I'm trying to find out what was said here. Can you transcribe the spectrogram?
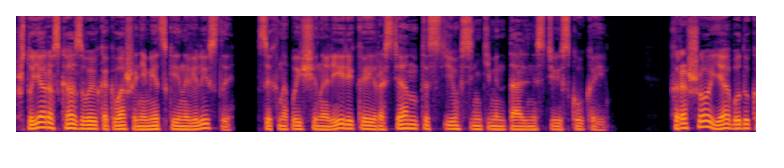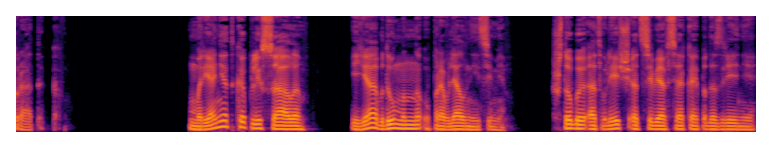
что я рассказываю, как ваши немецкие новеллисты, с их напыщенной лирикой, растянутостью, сентиментальностью и скукой. Хорошо, я буду краток. Марионетка плясала, и я обдуманно управлял нитями. Чтобы отвлечь от себя всякое подозрение,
